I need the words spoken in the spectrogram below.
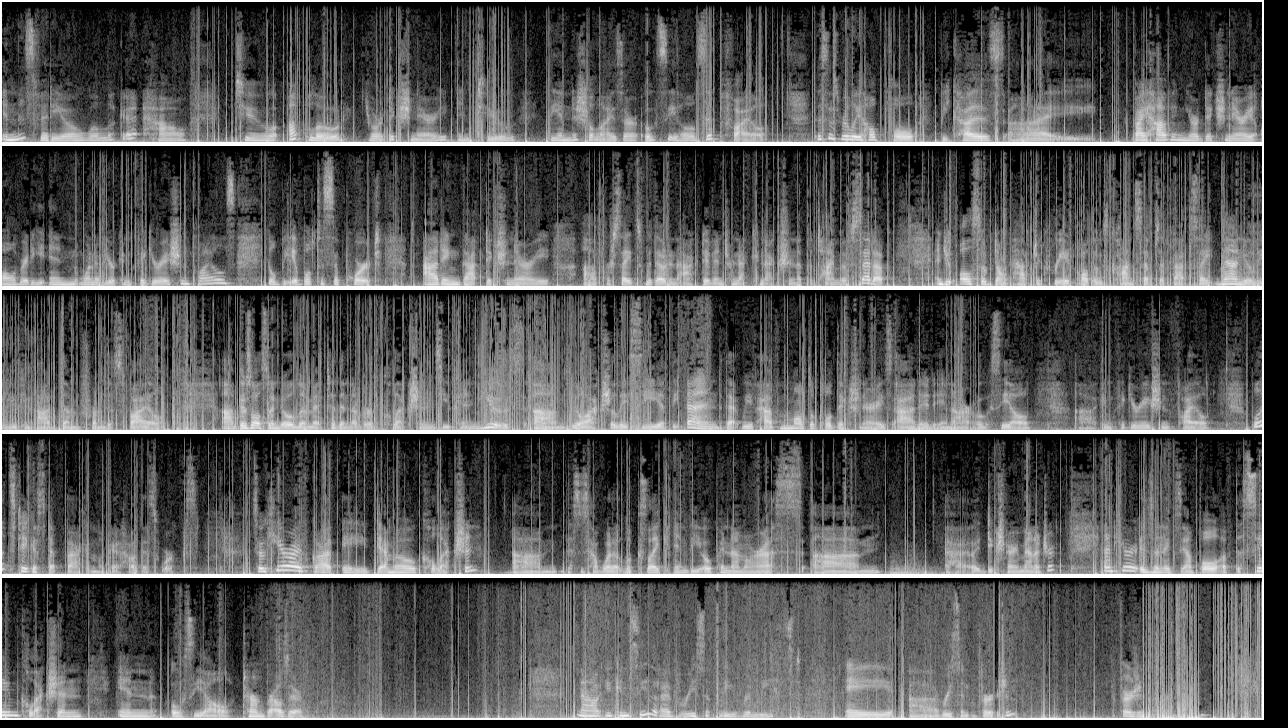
In this video, we'll look at how to upload your dictionary into the initializer OCL zip file. This is really helpful because uh, by having your dictionary already in one of your configuration files, you'll be able to support adding that dictionary uh, for sites without an active internet connection at the time of setup. And you also don't have to create all those concepts at that site manually. You can add them from this file. Um, there's also no limit to the number of collections you can use. Um, you'll actually see at the end that we have multiple dictionaries added in our OCL uh, configuration file. But let's take a step back and look at how this works. So here I've got a demo collection. Um, this is how what it looks like in the OpenMRS um, uh, Dictionary Manager. And here is an example of the same collection in OCL Term Browser. Now you can see that I've recently released a uh, recent version, version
